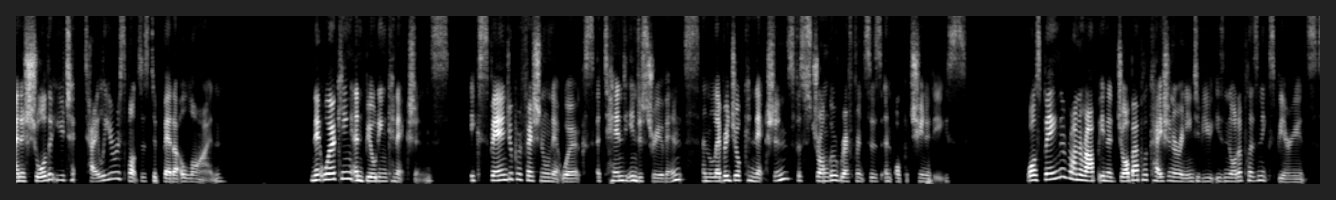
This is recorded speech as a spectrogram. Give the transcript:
and assure that you t- tailor your responses to better align. Networking and building connections. Expand your professional networks, attend industry events, and leverage your connections for stronger references and opportunities. Whilst being the runner up in a job application or an interview is not a pleasant experience,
